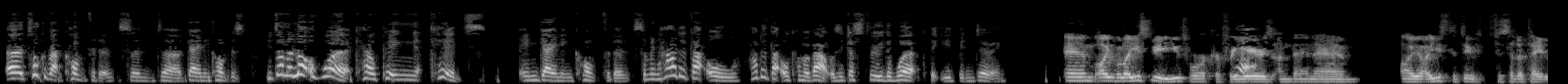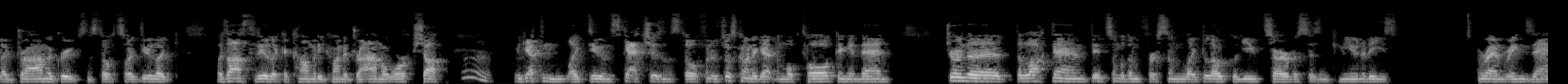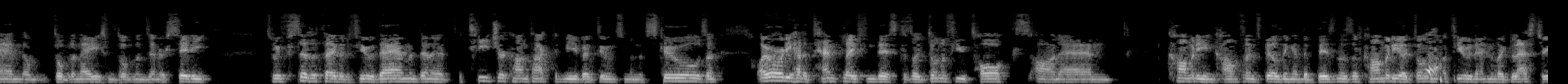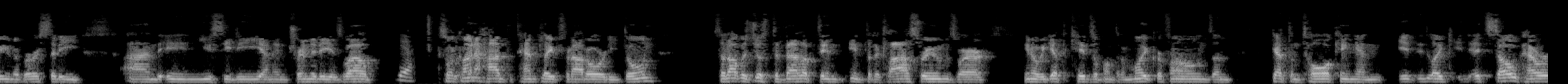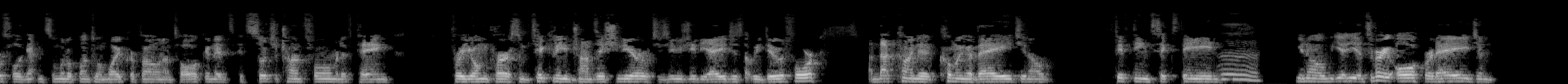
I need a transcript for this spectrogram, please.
uh, talk about confidence and uh, gaining confidence. You've done a lot of work helping kids in gaining confidence. I mean, how did that all how did that all come about? Was it just through the work that you'd been doing? Um, I, well, I used to be a youth worker for Yeah. years and then, um, I, I used to do facilitate like drama groups and stuff. So I do like, I was asked to do like a comedy kind of drama workshop. Hmm. We get them like doing sketches and stuff and it was just kind of getting them up talking. And then during the, the lockdown, did some of them for some like local youth services and communities around Ringsend, and Dublin 8 and Dublin's inner city. So we facilitated a few of them and then a, a teacher contacted me about doing some in the schools and I already had a template from this because I'd done a few talks on um, comedy and confidence building and the business of comedy. I'd done Yeah. a few of them like Leicester University and in UCD and in Trinity as well. Yeah. So I kind of had the template for that already done. So that was just developed in, into the classrooms where, you know, we get the kids up onto the microphones and get them talking and it, like, it, it's so powerful getting someone up onto a microphone and talking. It's, it's such a transformative thing for a young person, particularly in transition year, which is usually the ages that we do it for. And that kind of coming of age, you know, 15, 16, Mm. you know, it's a very awkward age and,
